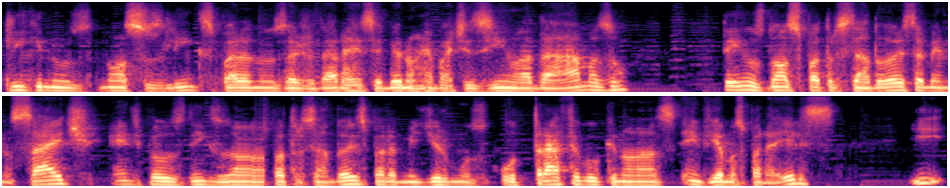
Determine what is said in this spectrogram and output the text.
Clique nos nossos links para nos ajudar a receber um rebatezinho lá da Amazon. tem os nossos patrocinadores também no site. Entre pelos links dos nossos patrocinadores para medirmos o tráfego que nós enviamos para eles. E,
